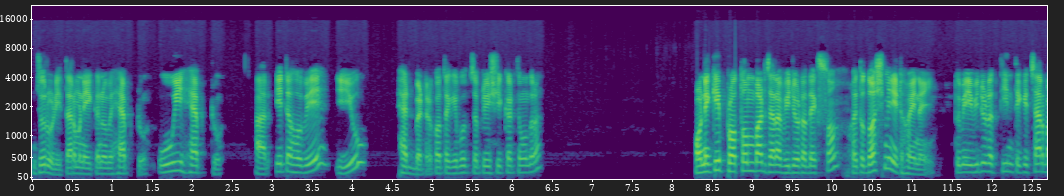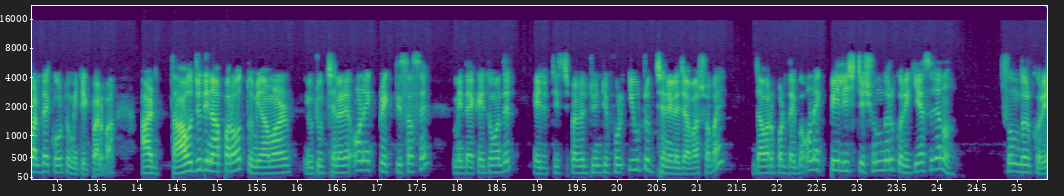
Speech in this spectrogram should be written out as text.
জরুরি, তার মানে এখানে হবে have to we have to আর এটা হবে ইউ হ্যাড ব্যাটার কথা কি বুঝছ প্রিয় শিক্ষার্থী বন্ধুরা? অনেকেই প্রথমবার যারা ভিডিওটা দেখছ, হয়তো দশ মিনিট হয় নাই। তুমি এই ভিডিওটা তিন থেকে চারবার দেখো তুমি অটোমেটিক পারবা। আর তাও যদি না পারো, তুমি আমার ইউটিউব চ্যানেলে অনেক প্র্যাকটিস আছে। আমি দেখাই তোমাদের। এই যে teach Pabel twenty four YouTube চ্যানেলে যাবা সবাই। যাওয়ার পর দেখবে অনেক প্লে লিস্টে সুন্দর করে কি আছে জানো? সুন্দর করে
